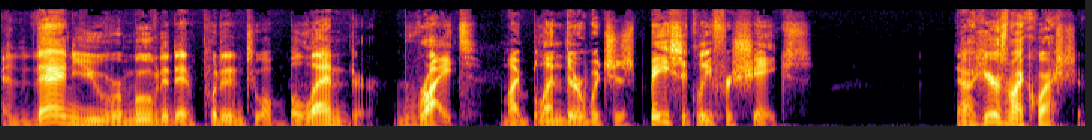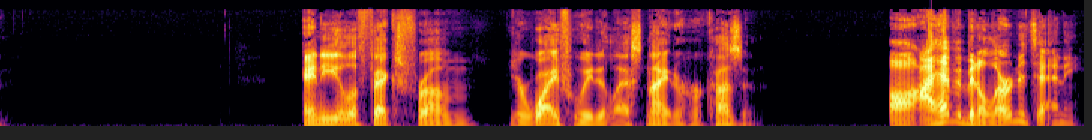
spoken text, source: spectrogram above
and then you removed it and put it into a blender. Right. My blender, which is basically for shakes. Now, here's my question: Any ill effects from your wife who ate it last night or her cousin? Uh, I haven't been alerted to any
